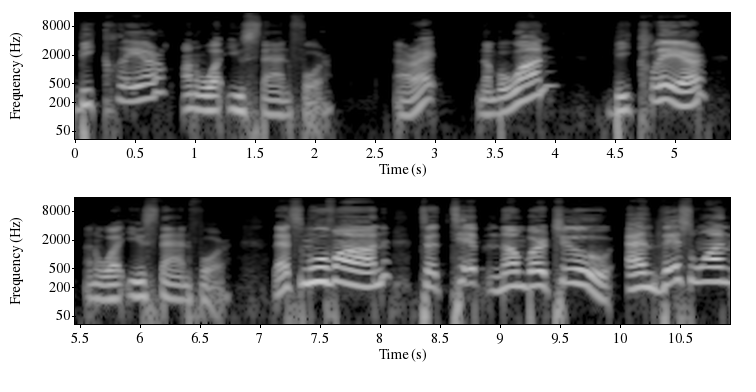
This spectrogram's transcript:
be clear on what you stand for. All right. Number one, be clear on what you stand for. Let's move on to tip number two. And this one,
